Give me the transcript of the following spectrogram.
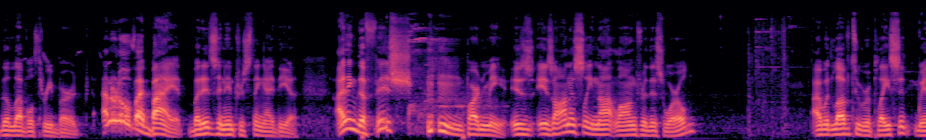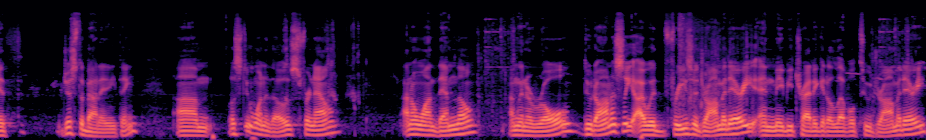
The level 3 bird. I don't know if I buy it, but it's an interesting idea. I think the fish, pardon me, is is honestly not long for this world. I would love to replace it with just about anything. Um, let's do one of those for now. I don't want them though. I'm gonna roll. Dude, honestly, I would freeze a dromedary and maybe try to get a level two dromedary.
